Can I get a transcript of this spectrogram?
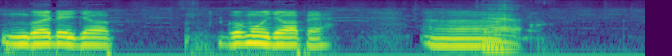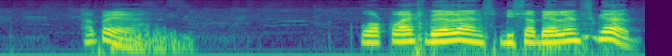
Gue deh jawab. Gue mau jawab ya. Eh, ya Apa ya? Work life balance bisa balance nggak?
